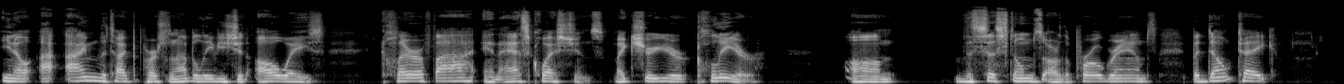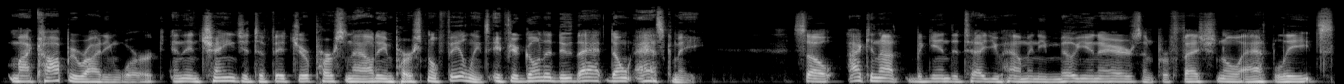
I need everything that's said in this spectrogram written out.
you know, I, I'm the type of person I believe you should always clarify and ask questions. Make sure you're clear on the systems or the programs, but don't take my copywriting work and then change it to fit your personality and personal feelings. If you're going to do that, don't ask me. So I cannot begin to tell you how many millionaires and professional athletes,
